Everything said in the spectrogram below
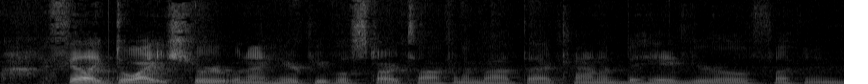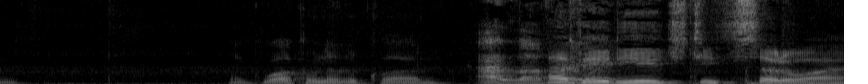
I feel like Dwight Schrute when I hear people start talking about that kind of behavioral fucking. Like, welcome to the club. I love that. I have that. ADHD, so do I.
